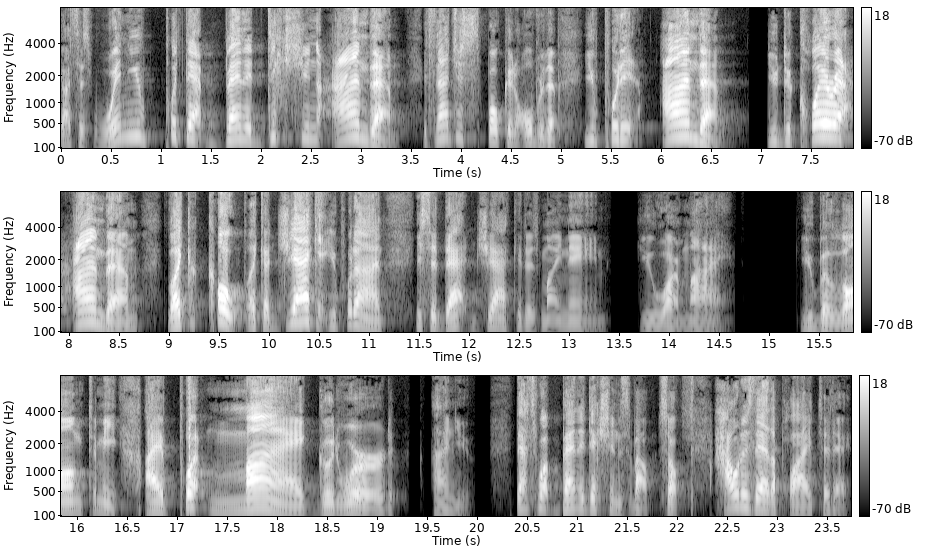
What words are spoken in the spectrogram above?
God says, when you put that benediction on them, it's not just spoken over them, you put it on them. You declare it on them like a coat, like a jacket you put on. He said, That jacket is my name. You are mine. You belong to me. I put my good word on you. That's what benediction is about. So, how does that apply today?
